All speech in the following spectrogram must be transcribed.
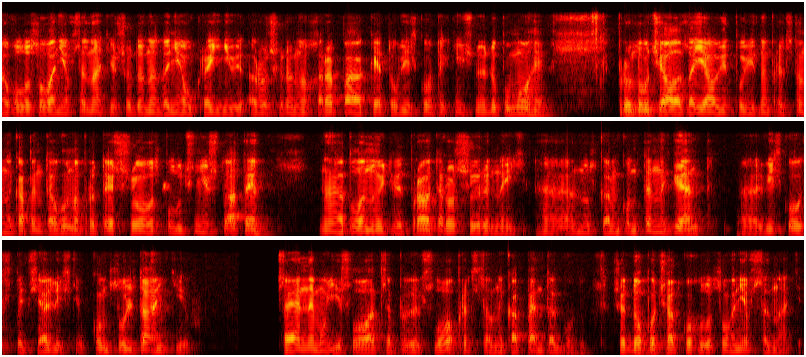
голосування в Сенаті щодо надання Україні розширеного пакету військово-технічної допомоги прозвучала заява відповідно представника Пентагону про те, що Сполучені Штати е, планують відправити розширений, е, ну скажімо, контингент е, військових спеціалістів, консультантів. Це не мої слова, це слова представника Пентагону ще до початку голосування в Сенаті.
